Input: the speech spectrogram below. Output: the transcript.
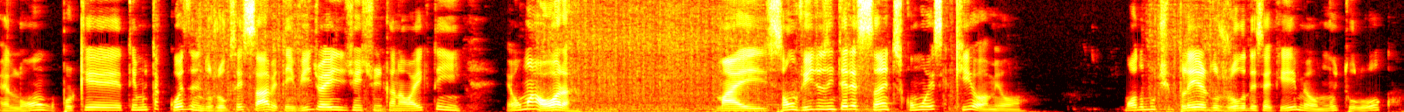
É longo, porque tem muita coisa dentro do jogo, vocês sabem. Tem vídeo aí, gente no canal aí que tem é uma hora. Mas são vídeos interessantes, como esse aqui, ó, meu. Modo multiplayer do jogo desse aqui, meu, muito louco.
